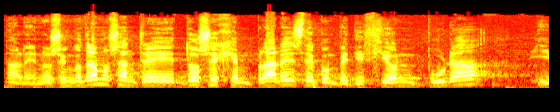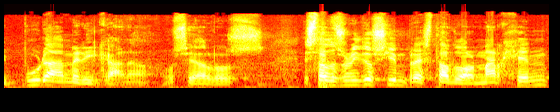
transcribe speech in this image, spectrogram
Vale, nos encontramos entre dos ejemplares de competición pura y pura americana. O sea, los Estados Unidos siempre ha estado al margen,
